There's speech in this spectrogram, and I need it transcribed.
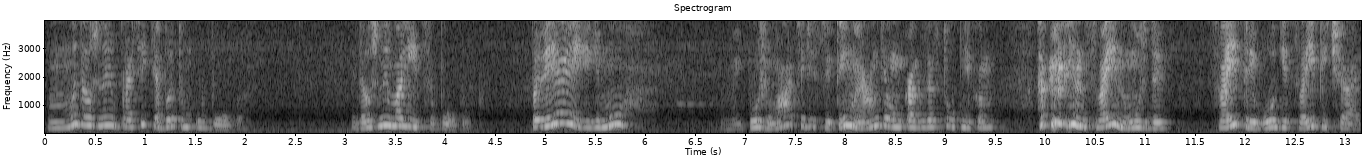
мы должны просить об этом у Бога. И должны молиться Богу, поверяя Ему и Божьей Матери, святым и ангелам, как заступникам, свои нужды, свои тревоги, свои печали.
